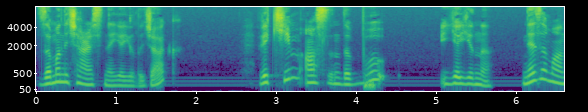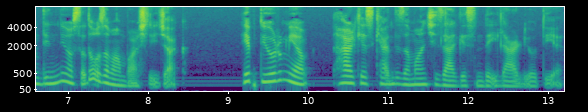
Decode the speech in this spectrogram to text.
Zaman içerisine yayılacak. Ve kim aslında bu yayını ne zaman dinliyorsa da o zaman başlayacak. Hep diyorum ya herkes kendi zaman çizelgesinde ilerliyor diye.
